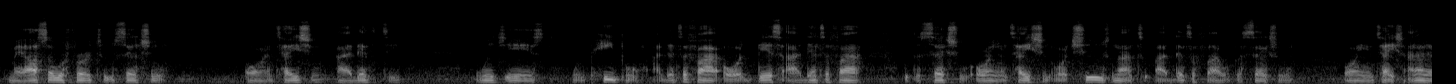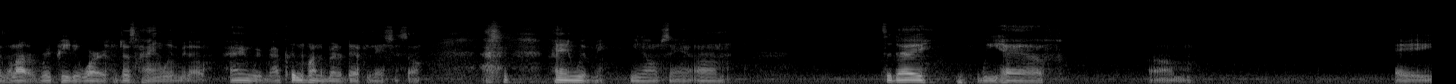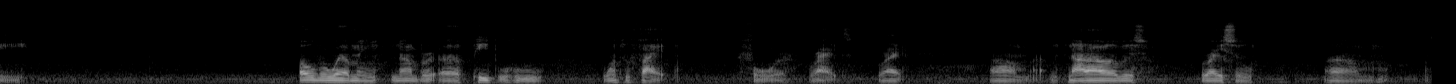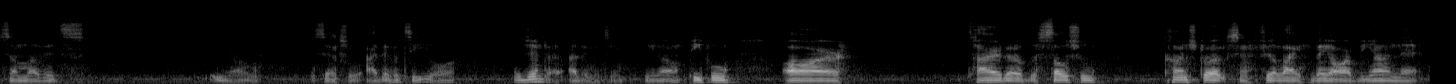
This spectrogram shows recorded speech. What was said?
may also refer to sexual orientation identity, which is when people identify or disidentify with a sexual orientation or choose not to identify with a sexual orientation. I know there's a lot of repeated words. Just hang with me though. Hang with me. I couldn't find a better definition, so hang with me. You know what I'm saying? Um, today we have um, a overwhelming number of people who want to fight for rights, right? Um, not all of it's racial. Um, some of it's, you know, sexual identity or gender identity. You know, people are tired of the social constructs and feel like they are beyond that,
